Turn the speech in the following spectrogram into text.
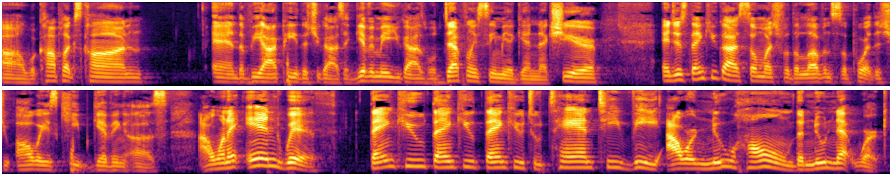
uh, with ComplexCon and the VIP that you guys have given me. You guys will definitely see me again next year. And just thank you guys so much for the love and support that you always keep giving us. I want to end with Thank you, thank you, thank you to Tan TV, our new home, the new network.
